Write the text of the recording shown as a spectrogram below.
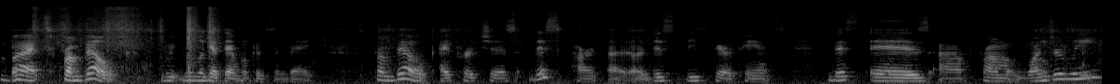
But from Belk, we, we'll look at that one because it's in the bag. From Belk, I purchased this part, uh, or this these pair of pants. This is uh, from Wonderly,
